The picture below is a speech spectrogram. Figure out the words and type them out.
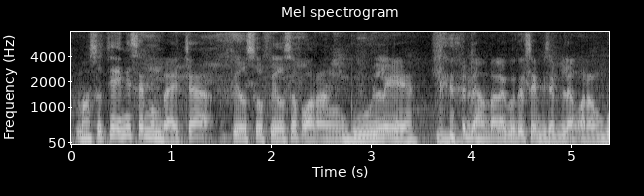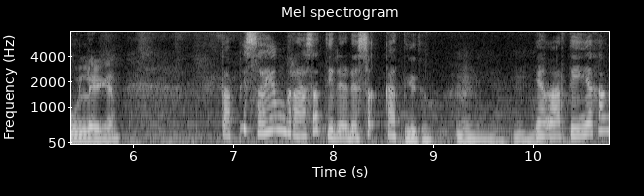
Maksudnya ini saya membaca filsuf-filsuf orang bule ya. Dalam tanda kutip saya bisa bilang orang bule kan. Tapi saya merasa tidak ada sekat gitu. Yang artinya kan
